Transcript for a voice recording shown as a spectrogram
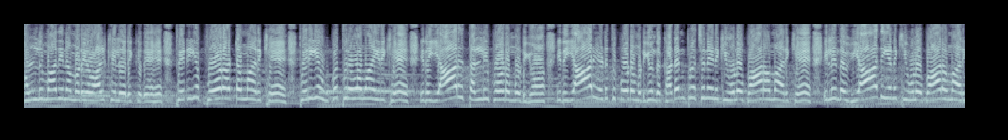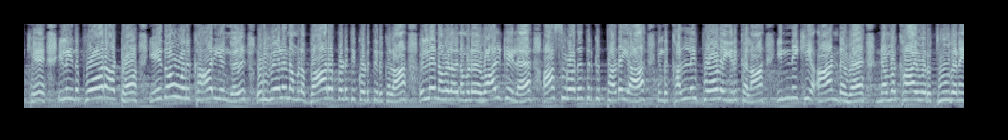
கல்லு மாதிரி நம்முடைய வாழ்க்கையில இருக்குது. பெரிய போராட்டமா இருக்கே பெரிய உபத்திரவமா இருக்கே. இதை யாரு தள்ளி போட முடியும்? இதை யார் எடுத்து போட முடியும்? இந்த கடன் பிரச்சனை இன்னைக்கு இவ்வளவு பாரமா இருக்கே. இல்ல இந்த வியாதி எனக்கு இவ்வளவு பாரமா இருக்கே? இல்லை இந்த போராட்டம் ஏதோ ஒரு காரியங்கள் ஒருவேளை நம்மளை பாரப்படுத்தி கொடுத்துருக்கலாம். இல்லை நம்மளை நம்மளோட வாழ்க்கையில ஆசீர்வாதத்திற்கு தடையா இந்த கல்லை போல இருக்கலாம். இன்னைக்கு ஆண்டவர் நமக்காய் ஒரு தூதனை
